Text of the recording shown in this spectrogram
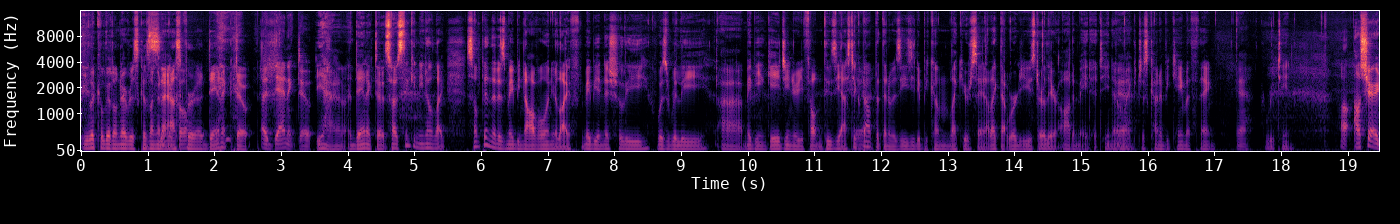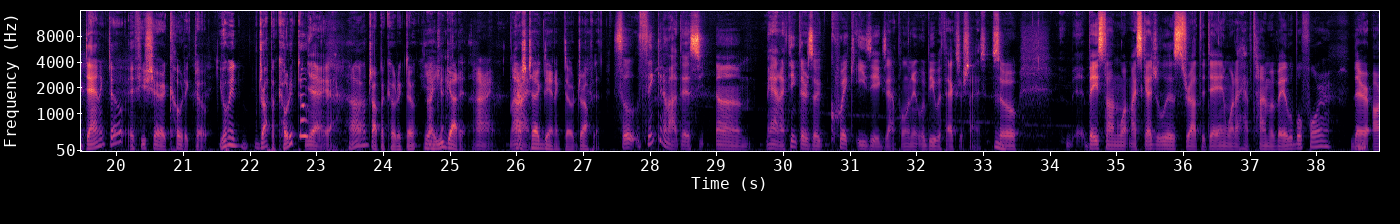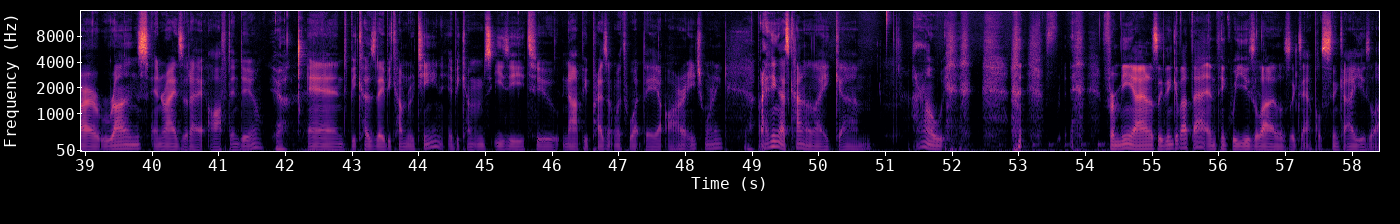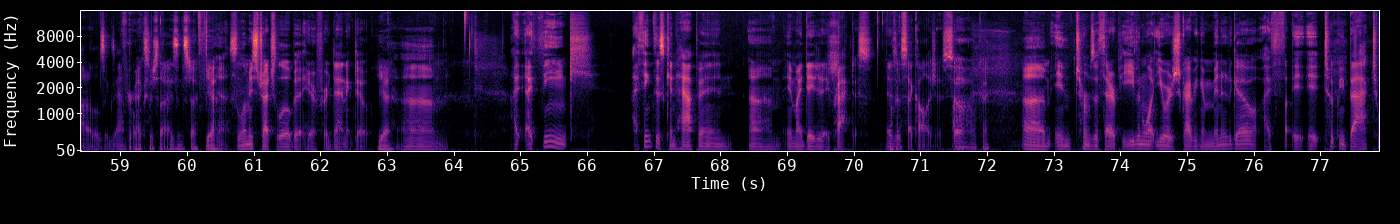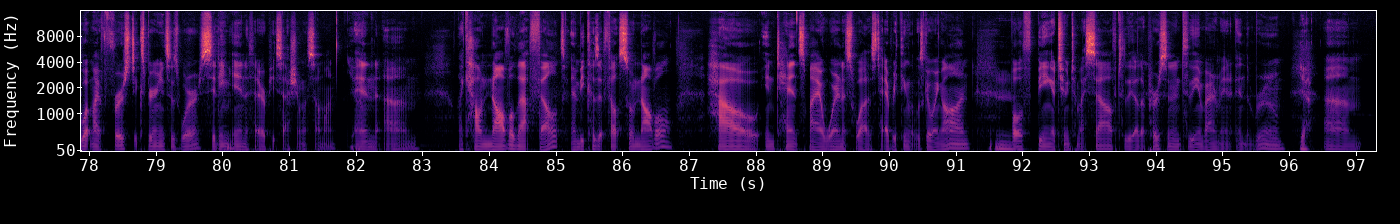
You look a little nervous because I'm going to ask for a danecdote. A danecdote. Yeah, a anecdote. So I was thinking, you know, like something that is maybe novel in your life, maybe initially was really uh, maybe engaging or you felt enthusiastic Yeah. about, but then it was easy to become, like you were saying, I like that word you used earlier, automated. You know, Yeah. like just kind of became a thing, Yeah. a routine. I'll, I'll share a danecdote if you share a codicdote. You want me to drop a codicdote? Yeah. Yeah. I'll drop a codicdote. Yeah, you got it. All right. All right. Hashtag danecdote. Drop it. So thinking about this, um, man, I think there's a quick, easy example, and it would be with exercise. So, based on what my schedule is throughout the day and what I have time available for, there are runs and rides that I often do. Yeah. And because they become routine, it becomes easy to not be present with what they are each morning. But I think that's kind of like, um, I don't know. For me, I honestly think about that and think we use a lot of those examples. Think I use a lot of those examples. For exercise and stuff. Yeah. Yeah. So let me stretch a little bit here for a anecdote. Yeah. Um, I, I think I think this can happen um, in my day to day practice as a psychologist. So oh, okay. um, in terms of therapy. Even what you were describing a minute ago, I th- it, it took me back to what my first experiences were sitting in a therapy session with someone, Yeah. and um, like how novel that felt, and because it felt so novel, how intense my awareness was to everything that was going on, Mm. both being attuned to myself, to the other person, and to the environment in the room, Yeah.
